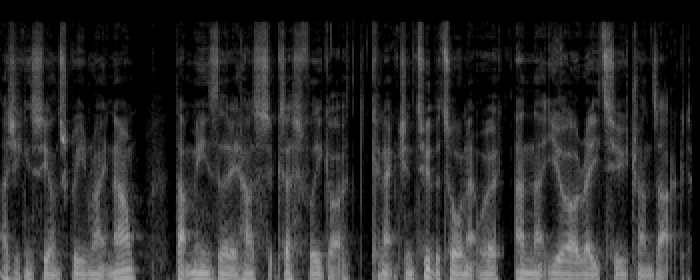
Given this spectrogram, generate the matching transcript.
as you can see on screen right now, that means that it has successfully got a connection to the Tor network and that you are ready to transact.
